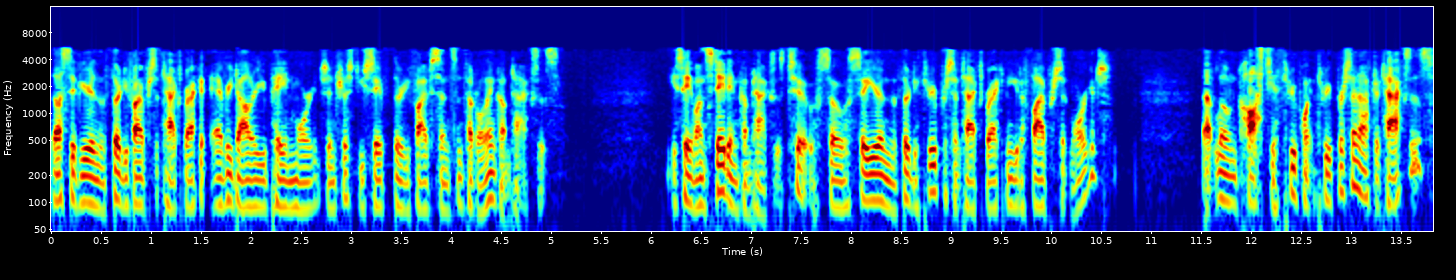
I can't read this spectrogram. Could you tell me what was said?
Thus, if you're in the 35% tax bracket, every dollar you pay in mortgage interest, you save 35 cents in federal income taxes. You save on state income taxes too. So, say you're in the 33% tax bracket and you get a 5% mortgage, that loan costs you 3.3% after taxes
